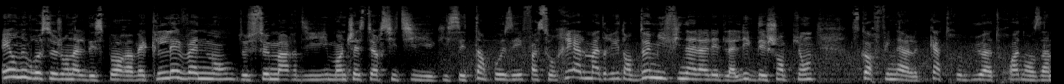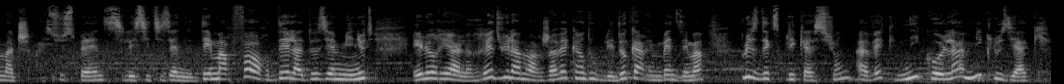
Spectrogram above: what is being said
Et on ouvre ce journal des sports avec l'événement de ce mardi, Manchester City qui s'est imposé face au Real Madrid en demi-finale allée de la Ligue des Champions. Score final 4 buts à 3 dans un match à suspense. Les Citizens démarrent fort dès la deuxième minute et le Real réduit la marge avec un doublé de Karim Benzema. Plus d'explications avec Nicolas Miklusiak.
